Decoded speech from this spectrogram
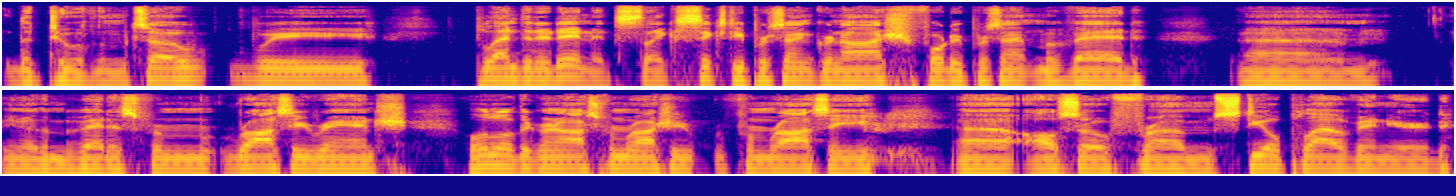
the two of them. So we blended it in. It's like 60% Grenache, 40% Mourvedre. Um, you know, the Mourvedre is from Rossi Ranch, a little of the Grenache from Rossi, from Rossi, uh, also from Steel Plow Vineyard,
